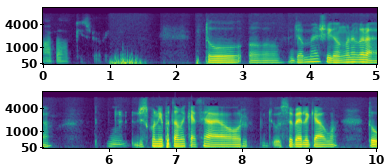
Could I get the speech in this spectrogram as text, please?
आप आपकी स्टोरी तो जब मैं श्रीगंगानगर आया हम्म। जिसको नहीं पता मैं कैसे आया और उससे पहले क्या हुआ तो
